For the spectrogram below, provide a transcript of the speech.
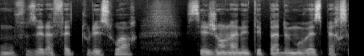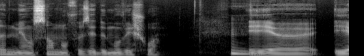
on, faisait la fête tous les soirs. Ces gens-là n'étaient pas de mauvaises personnes, mais ensemble, on faisait de mauvais choix. Hmm. Et, euh, et,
